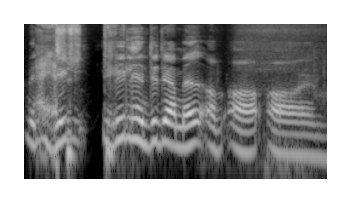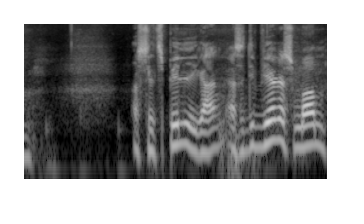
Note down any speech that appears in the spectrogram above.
Men Ja, i, virkelig, synes, i virkeligheden det der med at, at, at, øhm, at sætte spillet i gang, altså det virker som om,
